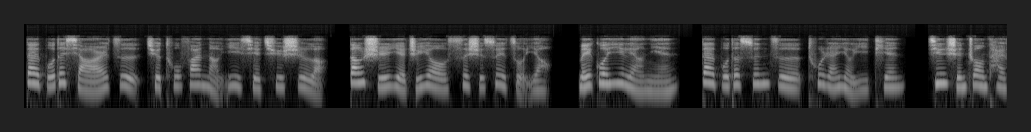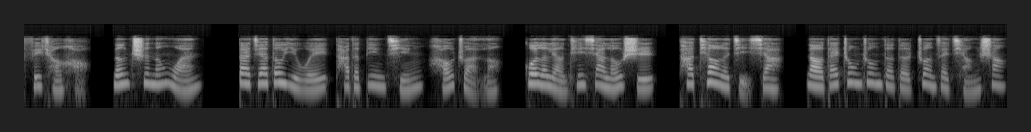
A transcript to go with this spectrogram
戴博的小儿子却突发脑溢血去世了，当时也只有四十岁左右。没过一两年，戴博的孙子突然有一天精神状态非常好，能吃能玩，大家都以为他的病情好转了。过了两天下楼时，他跳了几下，脑袋重重的的撞在墙上，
